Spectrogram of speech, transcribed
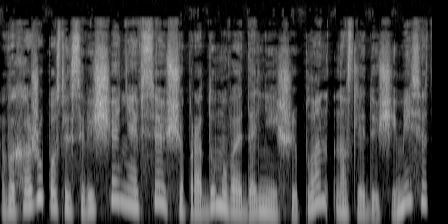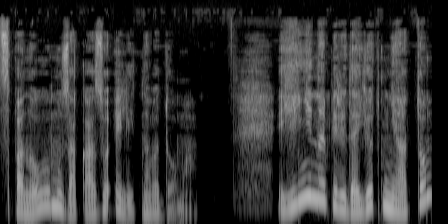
Выхожу после совещания, все еще продумывая дальнейший план на следующий месяц по новому заказу элитного дома. Енина передает мне о том,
